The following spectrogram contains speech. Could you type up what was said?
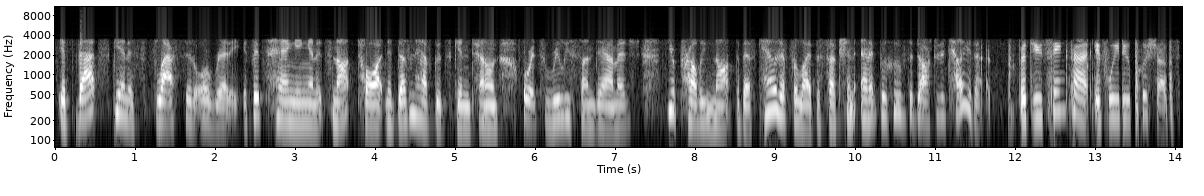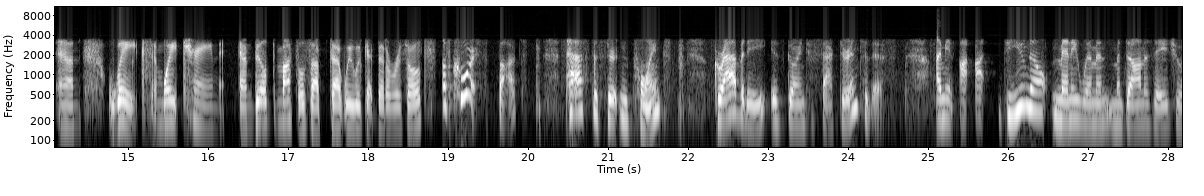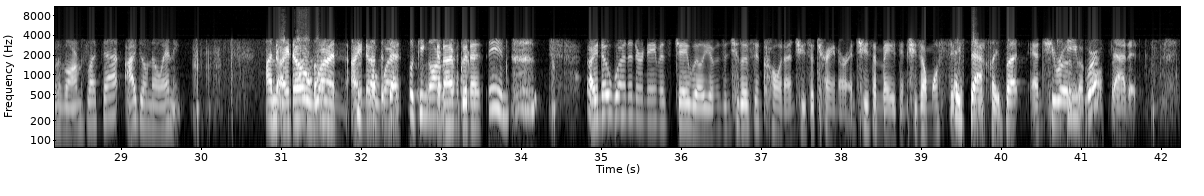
If that skin is flaccid already, if it's hanging and it's not taut and it doesn't have good skin tone or it's really sun damaged, you're probably not the best candidate for liposuction and it behooves the doctor to tell you that. But do you think that if we do push-ups and weights and weight train and build muscles up, that we would get better results? Of course, but past a certain point, gravity is going to factor into this. I mean, I, I, do you know many women Madonna's age who have arms like that? I don't know any. I mean, I know one. I know one. best looking And I'm gonna- seen. I know one, and her name is Jay Williams, and she lives in Kona, and she's a trainer, and she's amazing. She's almost sixty. Exactly, but And she wrote she works at it.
